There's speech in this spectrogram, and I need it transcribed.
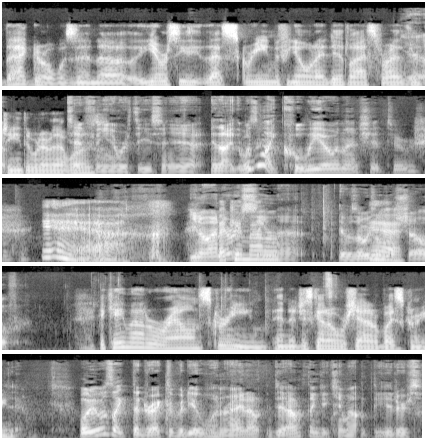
that girl was in. Uh you ever see that Scream? If you know what I did last Friday the Yeah. Thirteenth or whatever that was. Tiffani Amber Thiessen, yeah. And like, wasn't like Coolio in that shit too or something? Yeah, You know, I That never came out seen of- that. It was always on the shelf. it came out around Scream, and it just got overshadowed by Scream. Well, it was like the direct-to-video one, right? I don't, I don't think it came out in theaters.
